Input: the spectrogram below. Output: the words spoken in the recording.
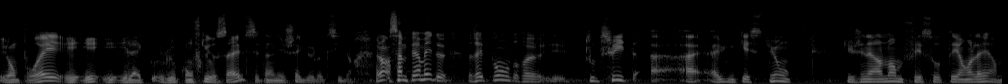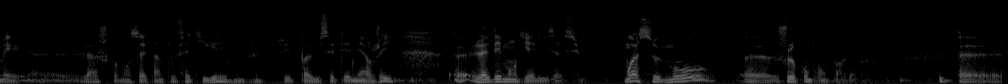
Et on pourrait, et, le conflit au Sahel, c'est un échec de l'Occident. Alors, ça me permet de répondre tout de suite à, une question qui généralement me fait sauter en l'air, mais là, je commence à être un peu fatigué, donc j'ai pas eu cette énergie. Euh, la démondialisation. Moi, ce mot, euh, je le comprends pas d'abord. Euh,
